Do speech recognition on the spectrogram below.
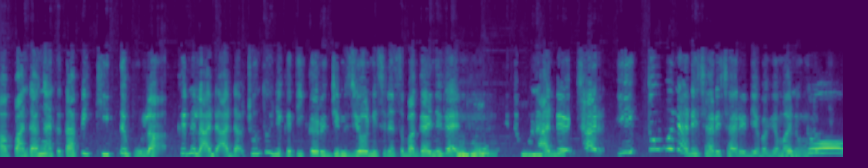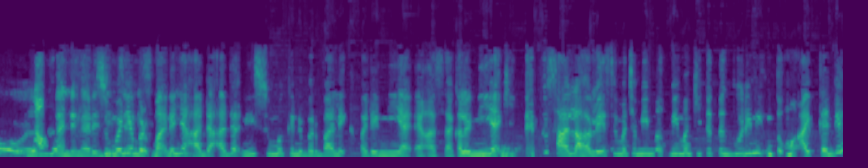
uh, pandangan tetapi kita pula kenalah ada adab contohnya ketika rejim Zionis dan sebagainya kan Mhm. itu pun ada cara itu pun ada cara-cara dia bagaimana untuk Betul. lawan dengan rejim Semuanya ber, Zionis maknanya adat-adat ni semua kena berbalik kepada niat yang asal. Kalau niat kita tu salah, let's say macam memang, memang kita tegur dia ni untuk mengaibkan dia,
